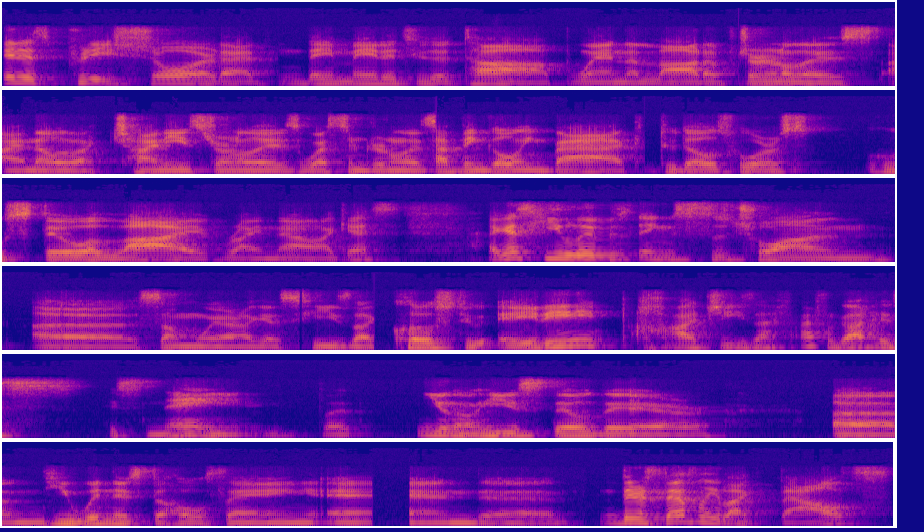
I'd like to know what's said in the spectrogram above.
it is pretty sure that they made it to the top when a lot of journalists, I know like Chinese journalists, Western journalists have been going back to those who are who's still alive right now. I guess I guess he lives in Sichuan uh somewhere. I guess he's like close to 80. Ah geez, I, I forgot his his name, but you know, he's still there um, he witnessed the whole thing and, and uh, there's definitely like doubts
